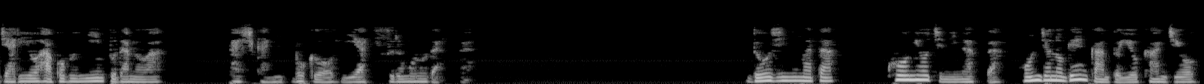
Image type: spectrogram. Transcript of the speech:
砂利を運ぶ妊婦だのは、確かに僕を威圧するものだった。同時にまた、工業地になった本所の玄関という漢字を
